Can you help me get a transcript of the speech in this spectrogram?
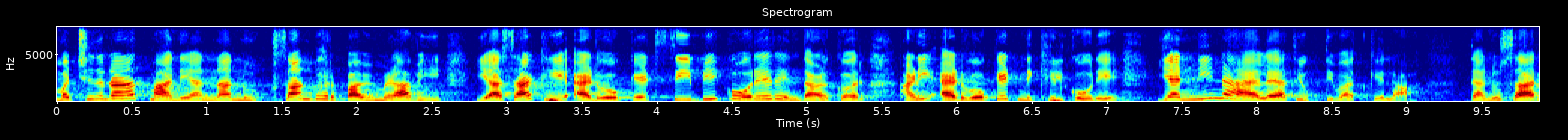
मच्छिंद्रनाथ माने यांना नुकसान भरपाई मिळावी यासाठी ॲडव्होकेट सी बी कोरे रेंदाळकर आणि ॲडव्होकेट निखिल कोरे यांनी न्यायालयात युक्तिवाद केला. त्यानुसार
